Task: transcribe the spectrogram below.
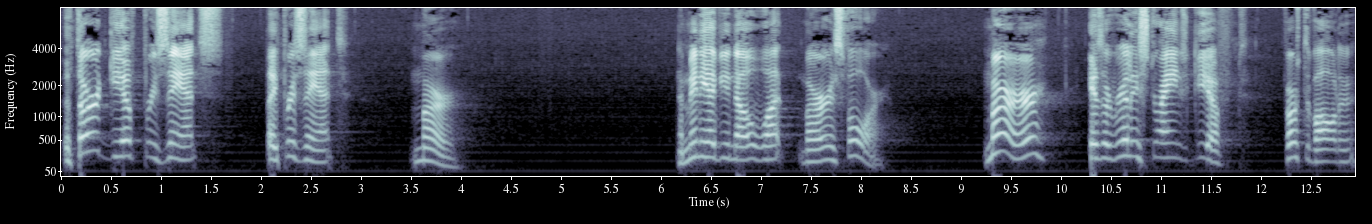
The third gift presents, they present myrrh. Now, many of you know what myrrh is for. Myrrh is a really strange gift, first of all, to,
